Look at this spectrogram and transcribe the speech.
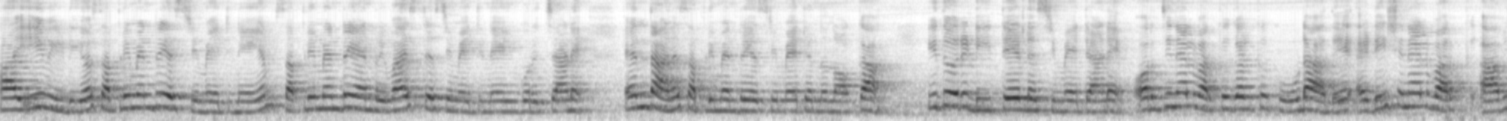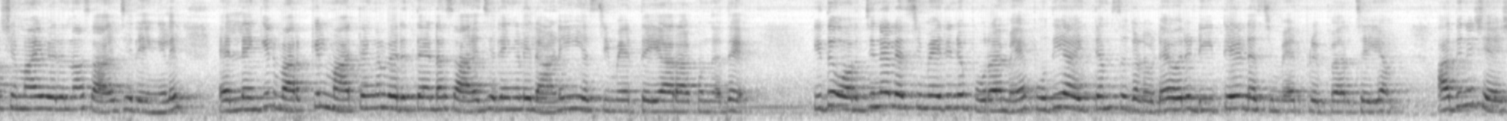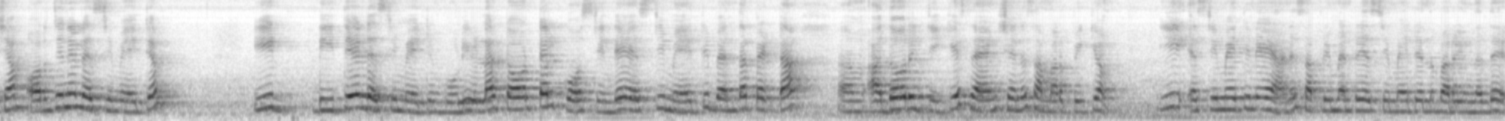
Hi ഈ video supplementary എസ്റ്റിമേറ്റിനെയും supplementary and revised എസ്റ്റിമേറ്റിനെയും കുറിച്ചാണ്. എന്താണ് സപ്ലിമെന്ററി എസ്റ്റിമേറ്റ് എന്ന് നോക്കാം. ഇതൊരു ഡീറ്റെയിൽഡ് എസ്റ്റിമേറ്റ് ആണ്. ഒറിജിനൽ വർക്കുകൾക്ക് കൂടാതെ അഡീഷണൽ വർക്ക് ആവശ്യമായി വരുന്ന സാഹചര്യങ്ങളിൽ അല്ലെങ്കിൽ വർക്കിൽ മാറ്റങ്ങൾ വരുത്തേണ്ട സാഹചര്യങ്ങളിലാണ് ഈ എസ്റ്റിമേറ്റ് തയ്യാറാക്കുന്നത്. ഇത് ഒറിജിനൽ എസ്റ്റിമേറ്റിന് പുറമെ പുതിയ ഐറ്റംസുകളുടെ ഒരു ഡീറ്റെയിൽഡ് എസ്റ്റിമേറ്റ് പ്രിപ്പയർ ചെയ്യും. അതിനുശേഷം ഒറിജിനൽ എസ്റ്റിമേറ്റും ഈ ഡീറ്റെയിൽഡ് എസ്റ്റിമേറ്റും കൂടിയുള്ള ടോട്ടൽ കോസ്റ്റിന്റെ എസ്റ്റിമേറ്റ് ബന്ധപ്പെട്ട അതോറിറ്റിക്ക് സാങ്ഷന് സമർപ്പിക്കും. ഈ എസ്റ്റിമേറ്റിനെയാണ് സപ്ലിമെന്ററി എസ്റ്റിമേറ്റ് എന്ന് പറയുന്നത്.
